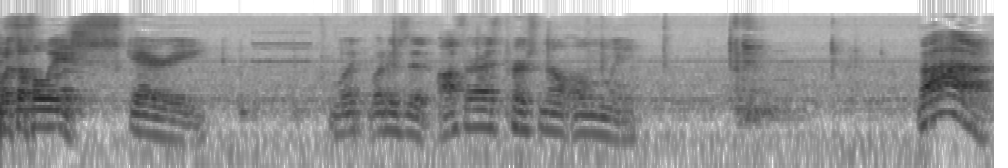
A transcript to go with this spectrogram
With the This police. Scary. What? What is it? Authorized personnel only. Ah.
